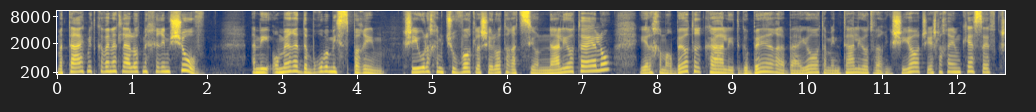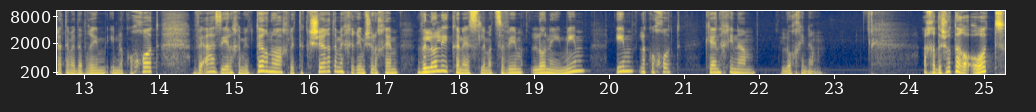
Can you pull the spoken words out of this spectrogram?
מתי את מתכוונת להעלות מחירים שוב? אני אומרת, דברו במספרים. כשיהיו לכם תשובות לשאלות הרציונליות האלו, יהיה לכם הרבה יותר קל להתגבר על הבעיות המנטליות והרגשיות שיש לכם עם כסף כשאתם מדברים עם לקוחות, ואז יהיה לכם יותר נוח לתקשר את המחירים שלכם ולא להיכנס למצבים לא נעימים עם לקוחות. כן חינם, לא חינם. החדשות הרעות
